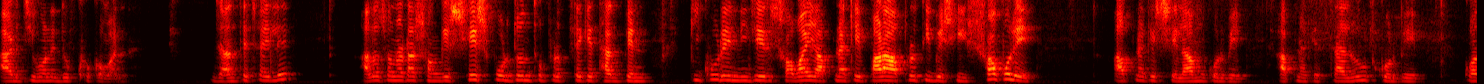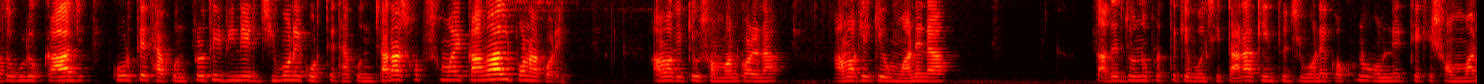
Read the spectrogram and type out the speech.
আর জীবনে দুঃখ কমান। জানতে চাইলে আলোচনাটার সঙ্গে শেষ পর্যন্ত প্রত্যেকে থাকবেন। কি করে নিজের সবাই আপনাকে, পাড়া প্রতিবেশী সকলে আপনাকে সেলাম করবে, আপনাকে স্যালুট করবে কতগুলো কাজ করতে থাকুন, প্রতিদিনের জীবনে করতে থাকুন। যারা সব সময় কাঙালপনা করে, আমাকে কেউ সম্মান করে না, আমাকে কেউ মানে না, তাদের জন্য প্রত্যেকে বলছি, তারা কিন্তু জীবনে কখনো অন্যের থেকে সম্মান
